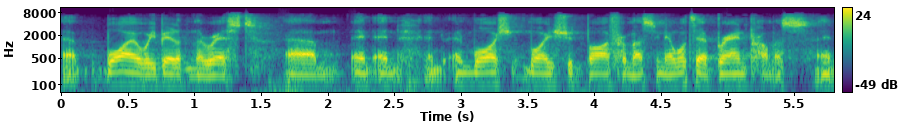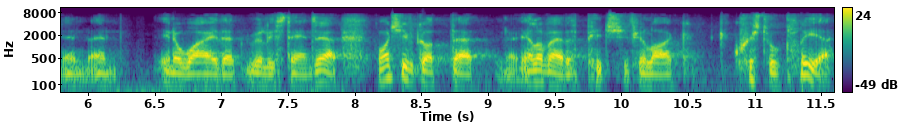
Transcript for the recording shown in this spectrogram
Uh, why are we better than the rest? Um, and, and, and, and why, should, why you should buy from us? You know, what's our brand promise? And, and, and in a way that really stands out. Once you've got that you know, elevator pitch, if you like, crystal clear,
